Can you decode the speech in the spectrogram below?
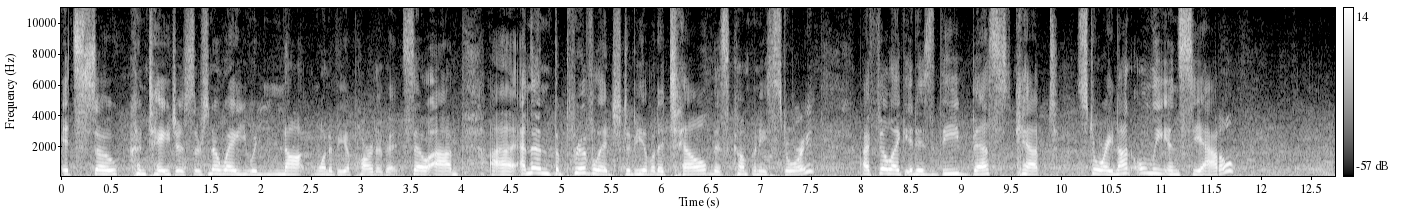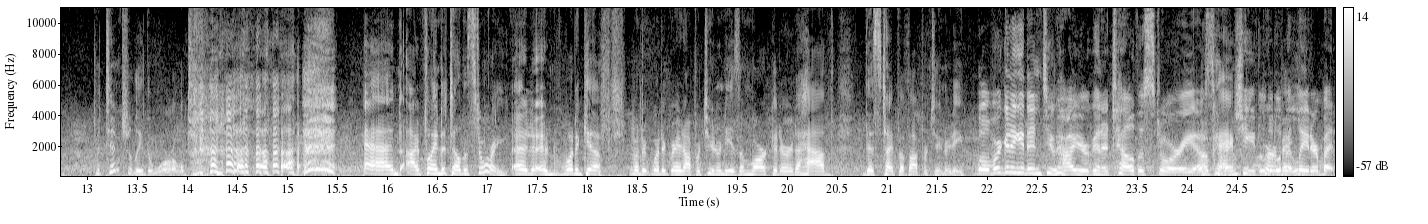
It's so contagious. There's no way you would not want to be a part of it. So, um, uh, and then the privilege to be able to tell this company's story. I feel like it is the best kept story, not only in Seattle, potentially the world. and I plan to tell the story. And, and what a gift, what a, what a, great opportunity as a marketer to have this type of opportunity. Well, we're going to get into how you're going to tell the story of okay, Smartsheet a little bit later, but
